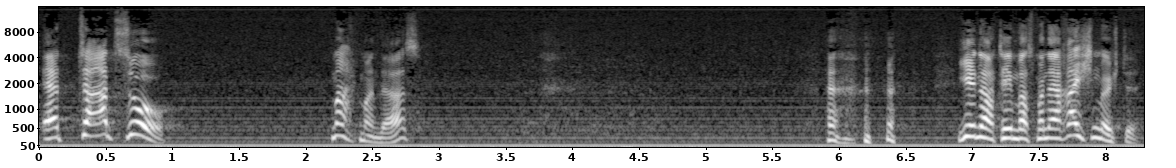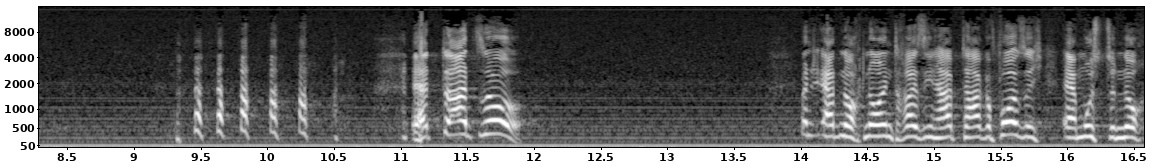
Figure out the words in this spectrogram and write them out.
Er tat so. Macht man das? Je nachdem, was man erreichen möchte. er tat so. Er hat noch 39,5 Tage vor sich. Er musste noch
